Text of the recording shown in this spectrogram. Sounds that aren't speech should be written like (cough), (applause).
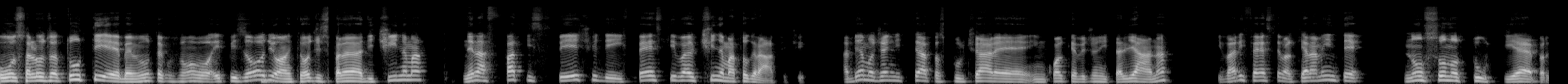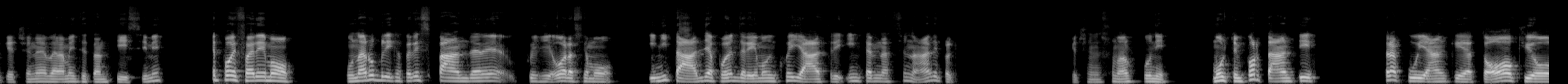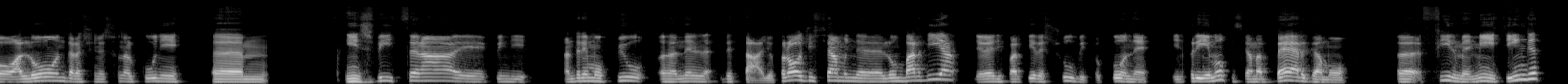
Un saluto a tutti e benvenuti a questo nuovo episodio. Anche oggi si parlerà di cinema nella fattispecie dei festival cinematografici. Abbiamo già iniziato a spulciare in qualche regione italiana i vari festival, chiaramente non sono tutti, eh, perché ce n'è veramente tantissimi, e poi faremo una rubrica per espandere, quindi ora siamo in Italia, poi andremo in quegli altri internazionali, perché ce ne sono alcuni molto importanti tra cui anche a Tokyo, a Londra, ce ne sono alcuni, ehm, in Svizzera e quindi andremo più, ehm, nel dettaglio. Però oggi siamo in Lombardia, direi di partire subito con il primo che si chiama Bergamo, ehm, Film Meeting.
